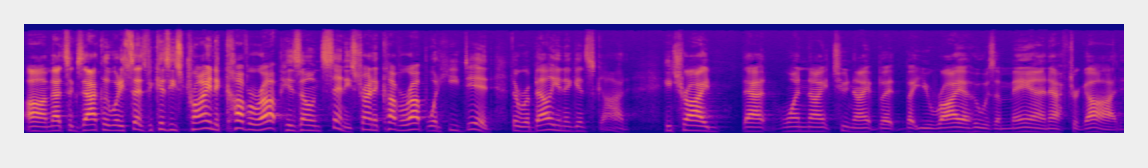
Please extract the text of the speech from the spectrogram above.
Um, that's exactly what he says because he's trying to cover up his own sin. He's trying to cover up what he did, the rebellion against God. He tried that one night, two night, but, but Uriah, who was a man after God,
